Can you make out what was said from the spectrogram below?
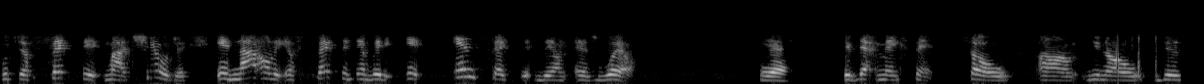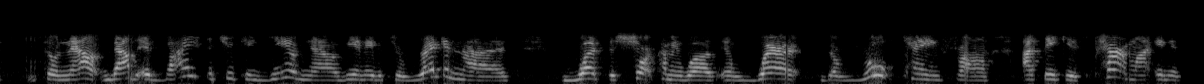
which affected my children. It not only affected them, but it, it infected them as well Yeah. if that makes sense. So, um, you know, just so now now the advice that you can give now and being able to recognize what the shortcoming was and where the root came from, I think is paramount and is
